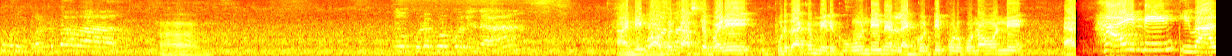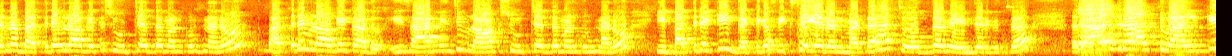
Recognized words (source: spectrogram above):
పడుకోండి బావా. ఆ, నువ్వు కూడా పడుకోలేదా? ఆ, నీకోసం కష్టపడి ఇప్పుడు దాకా మెలకు ఉండి నేను లెగ్గొట్టి అండి ఇవాళ నా బర్త్డే వ్లాగ్ అయితే షూట్ చేద్దాం అనుకుంటున్నాను. బర్త్డే వ్లాగే కాదు ఈసారి నుంచి వ్లాగ్ షూట్ చేద్దాం అనుకుంటున్నాను. ఈ బర్త్డేకి గట్టిగా ఫిక్స్ అయ్యారనమాట చూద్దాం ఏం జరుగుద్దా. రాత్రి ట్వెల్వ్కి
